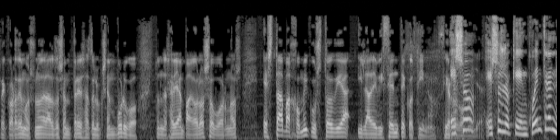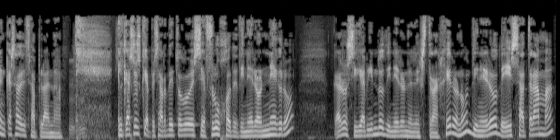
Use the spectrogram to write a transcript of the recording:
recordemos, una de las dos empresas de Luxemburgo donde se habían pagado los sobornos, está bajo mi custodia y la de Vicente Cotino. eso, eso es lo que encuentran en casa de Zaplana. El caso es que a pesar de todo ese flujo de dinero negro, claro, sigue habiendo dinero en el extranjero, ¿no? Dinero de esa trama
